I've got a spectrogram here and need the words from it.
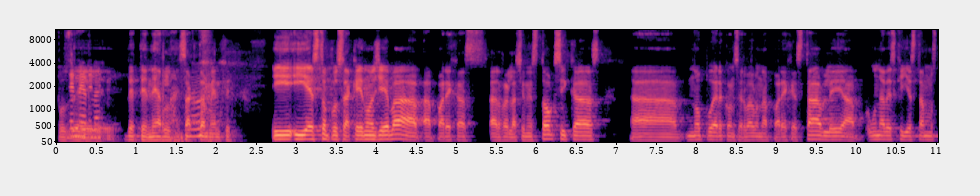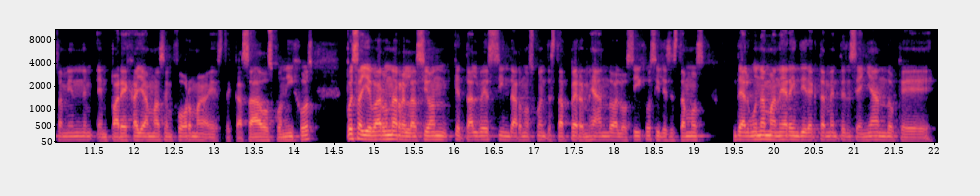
pues De, tenerla, exactamente. Y, esto, pues, ¿a qué nos lleva? A, parejas, a relaciones tóxicas, a no poder conservar una pareja estable, una vez que ya estamos también en, pareja, ya más en forma, este, casados con hijos, pues a llevar una relación que tal vez sin darnos cuenta está permeando a los hijos y les estamos de alguna manera indirectamente enseñando que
